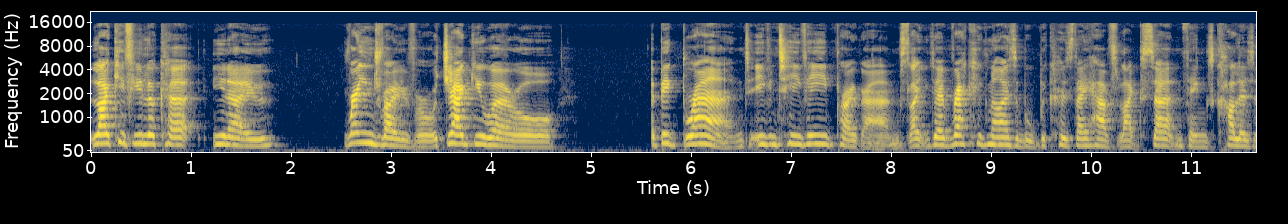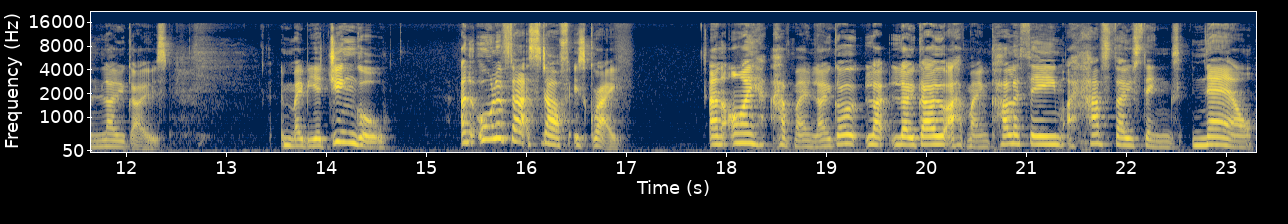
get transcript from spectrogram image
Like if you look at, you know, Range Rover or Jaguar or a big brand, even TV programs, like they're recognizable because they have like certain things, colors and logos, and maybe a jingle. And all of that stuff is great. And I have my own logo, logo, I have my own color theme, I have those things now,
